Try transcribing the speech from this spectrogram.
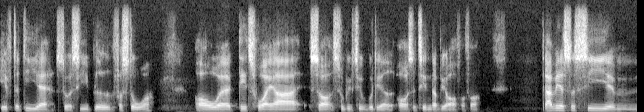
efter de er, så at sige, blevet for store og øh, det tror jeg så subjektivt vurderet også Tinder bliver offer for. Der vil jeg så sige, øh,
